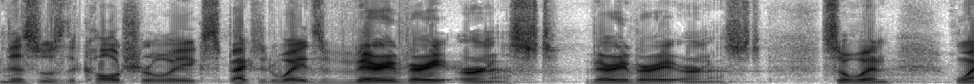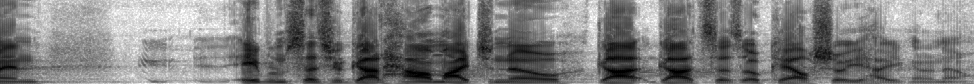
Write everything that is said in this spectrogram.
this was the culturally expected way. It's very, very earnest. Very, very earnest. So when, when Abram says here, God, how am I to know? God, God says, okay, I'll show you how you're going to know.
